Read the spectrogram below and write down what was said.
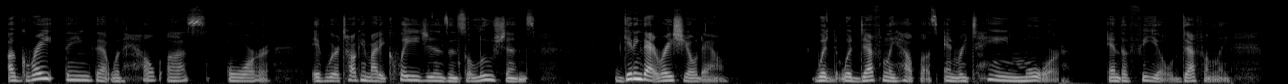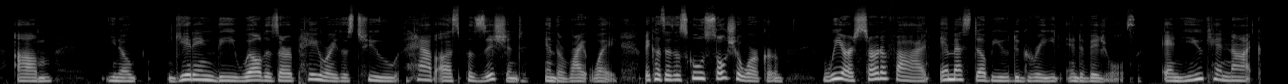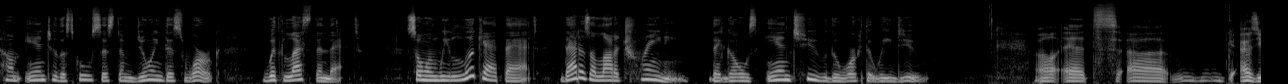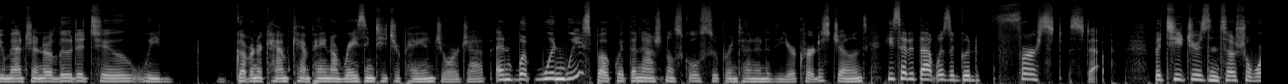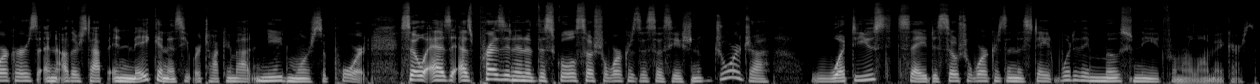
A great thing that would help us, or if we're talking about equations and solutions, getting that ratio down. would, would definitely help us and retain more in the field, definitely. Um, you know, getting the well deserved pay raises to have us positioned in the right way. Because as a school social worker, we are certified MSW degreed individuals, and you cannot come into the school system doing this work with less than that. So when we look at that, that is a lot of training that goes into the work that we do. Well, it's, uh, as you mentioned alluded to, we Governor Kemp campaign on raising teacher pay in Georgia. And when we spoke with the National School Superintendent of the Year, Curtis Jones, he said that that was a good first step. But teachers and social workers and other staff in Macon, as he were talking about, need more support. So, as as president of the School Social Workers Association of Georgia, what do you say to social workers in the state? What do they most need from our lawmakers?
